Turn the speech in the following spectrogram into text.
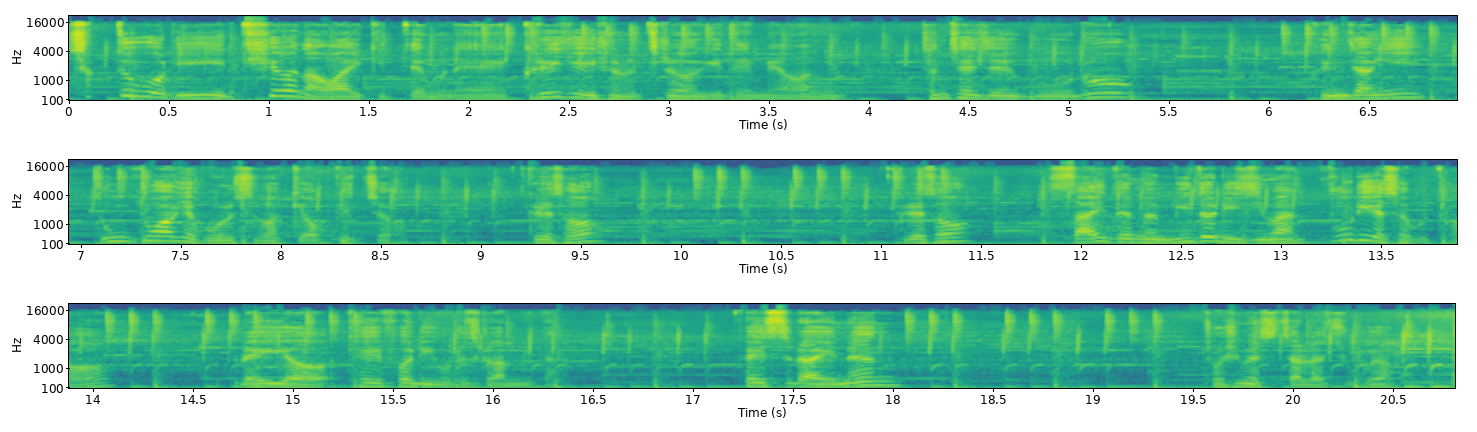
측두골이 튀어나와 있기 때문에 그레이제이션을 들어가게 되면 전체적으로 굉장히 뚱뚱하게 보일 수밖에 없겠죠. 그래서 그래서 사이드는 미들이지만 뿌리에서부터 레이어 테이퍼링으로 들어갑니다. 페이스 라인은 조심해서 잘라주고요.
